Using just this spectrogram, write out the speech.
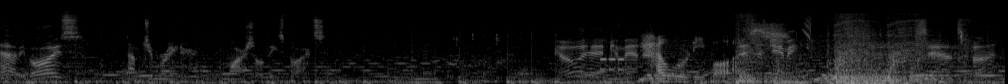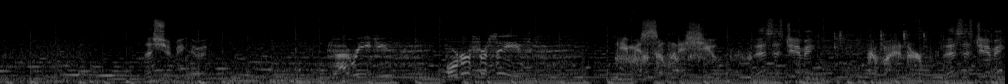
Howdy, boys. I'm Jim Raynor, Marshal of these parts. Go ahead, Commander. Howdy, boss. This is Jimmy. Sounds fun. This should be good. I read you. Orders received. Give me something to shoot. This is Jimmy. Commander, this is Jimmy.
